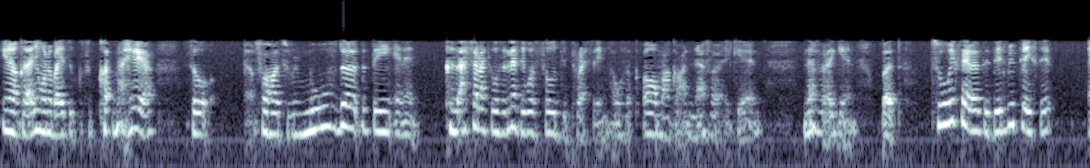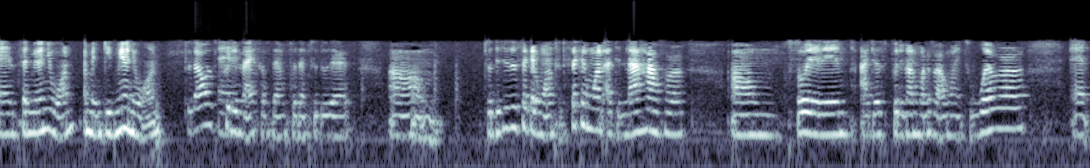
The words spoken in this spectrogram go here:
you know, because I didn't want nobody to, to cut my hair. So for her to remove the the thing, and then because I felt like it was a nest, it was so depressing. I was like, oh my god, never again, never again. But two weeks later, they did replace it and send me a new one. I mean, give me a new one. So that was pretty nice of them for them to do that. Um, so this is the second one. So the second one, I did not have her um, sew it in. I just put it on whenever I wanted to wear her. And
